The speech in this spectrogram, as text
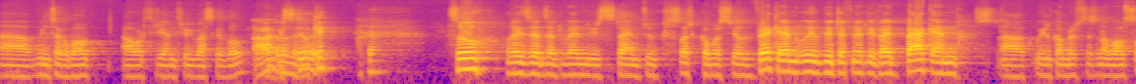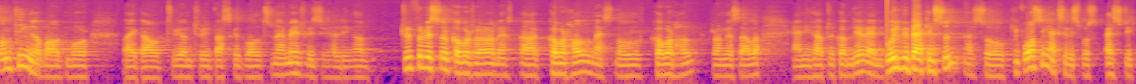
uh, we'll talk about our three and three basketball. All right, let's do okay? it. Okay. So, ladies and gentlemen, it's time to such commercial break, and we'll be definitely right back, and uh, we'll conversation about something about more like our three on three basketball tournament, which is holding on Cover, Hall, uh, Cover Hall, National Cover Hall, Rangasala, and you have to come there, and we'll be back in soon. Uh, so keep watching Action Sports SD.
